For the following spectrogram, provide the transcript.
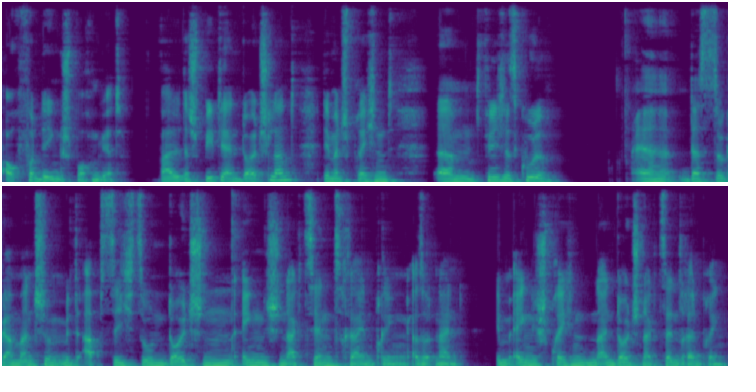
auch von denen gesprochen wird weil das spielt ja in Deutschland. Dementsprechend ähm, finde ich das cool, äh, dass sogar manche mit Absicht so einen deutschen, englischen Akzent reinbringen. Also nein, im Englisch sprechenden einen deutschen Akzent reinbringen.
